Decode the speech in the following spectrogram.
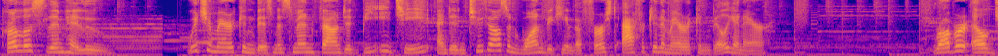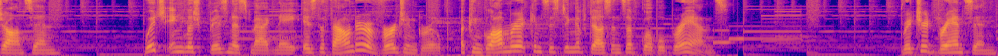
Carlos Slim Helú. Which American businessman founded BET and in 2001 became the first African American billionaire? Robert L. Johnson. Which English business magnate is the founder of Virgin Group, a conglomerate consisting of dozens of global brands? Richard Branson.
